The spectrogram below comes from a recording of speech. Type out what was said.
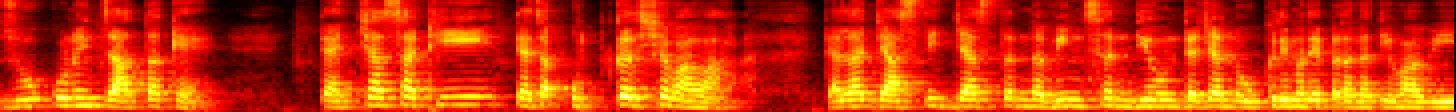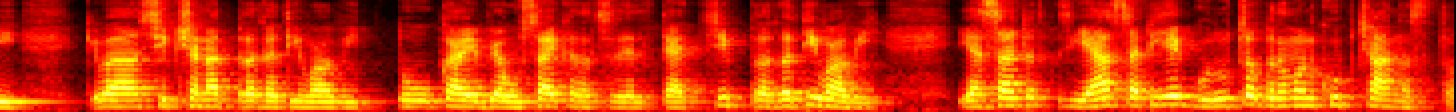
जो कोणी जातक आहे त्याच्यासाठी त्याचा उत्कर्ष व्हावा. त्याला जास्तीत जास्त नवीन संधी होऊन त्याच्या नोकरीमध्ये प्रगती व्हावी किंवा शिक्षणात प्रगती व्हावी तो काय व्यवसाय करत असेल त्याची प्रगती व्हावी यासाठी यासाठी हे गुरुचं भ्रमण खूप छान असतं.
